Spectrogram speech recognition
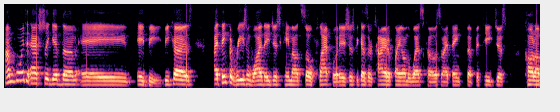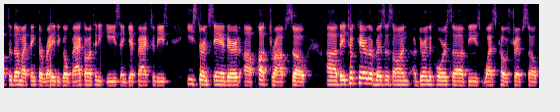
I'm going to actually give them a, a B because I think the reason why they just came out so flat footed is just because they're tired of playing on the West Coast. And I think the fatigue just – caught up to them. I think they're ready to go back onto the East and get back to these Eastern Standard uh, puck drops. So uh, they took care of their business on uh, during the course of these West Coast trips. So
